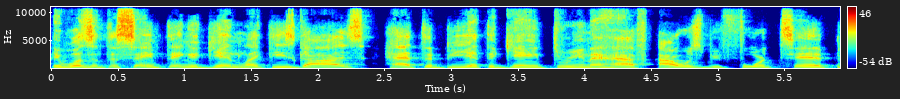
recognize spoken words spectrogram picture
It wasn't the same thing again. Like these guys had to be at the game three and a half hours before tip.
